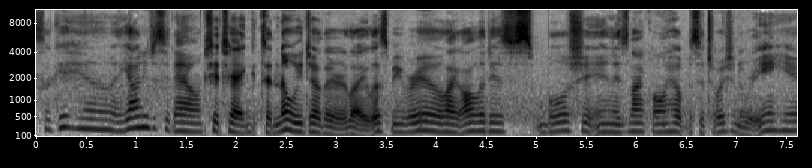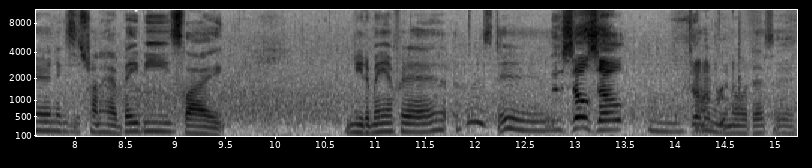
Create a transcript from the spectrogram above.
So get him and y'all need to sit down, chit chat, and get to know each other. Like, let's be real. Like, all of this bullshit and it's not gonna help the situation that we're in here. Niggas is trying to have babies. Like, you need a man for that. Who is this? Zozo. Hmm, I don't even know what that said.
